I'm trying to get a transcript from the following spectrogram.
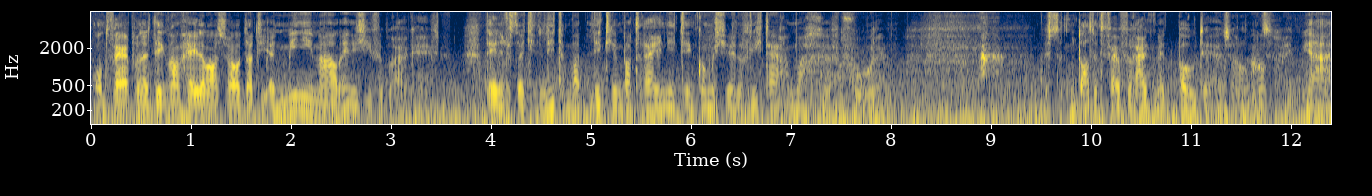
ontwerpen het ding wel helemaal zo dat hij een minimaal energieverbruik heeft. Het enige is dat je de lithiumbatterijen niet in commerciële vliegtuigen mag uh, vervoeren. Dus dat moet altijd ver vooruit met boten en zo. Oh. Met, ja,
